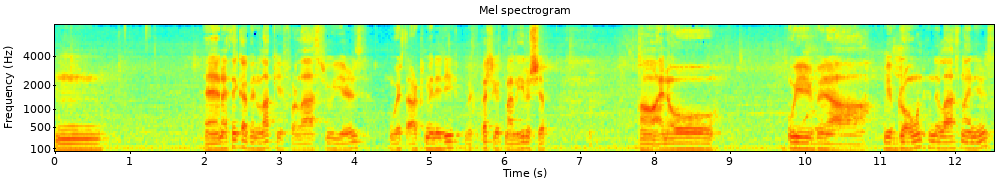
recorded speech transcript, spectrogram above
Mm. And I think I've been lucky for the last few years with our community, especially with my leadership uh, I know we've been, uh, we've grown in the last nine years,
